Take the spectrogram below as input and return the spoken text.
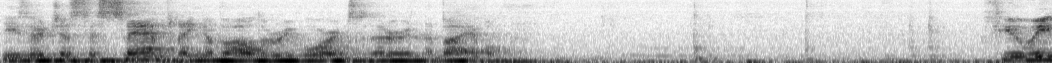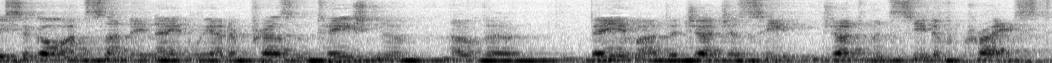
These are just a sampling of all the rewards that are in the Bible. A few weeks ago on Sunday night, we had a presentation of, of the Bema, the seat, judgment seat of Christ.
